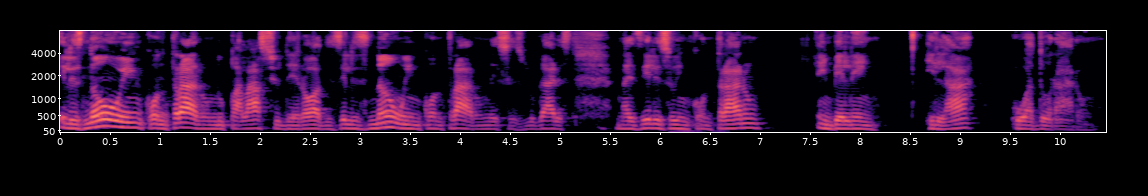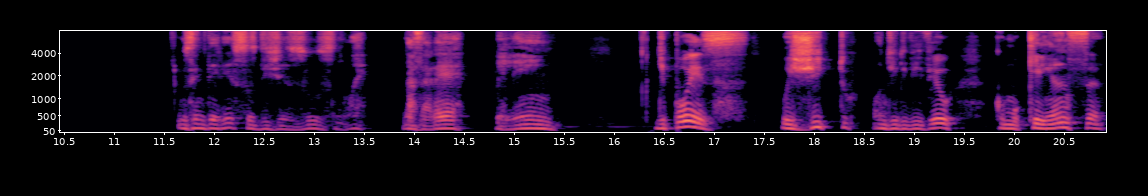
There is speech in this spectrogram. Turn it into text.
eles não o encontraram no palácio de Herodes, eles não o encontraram nesses lugares, mas eles o encontraram em Belém e lá o adoraram. Os endereços de Jesus, não é? Nazaré, Belém. Depois, o Egito, onde ele viveu como criança,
